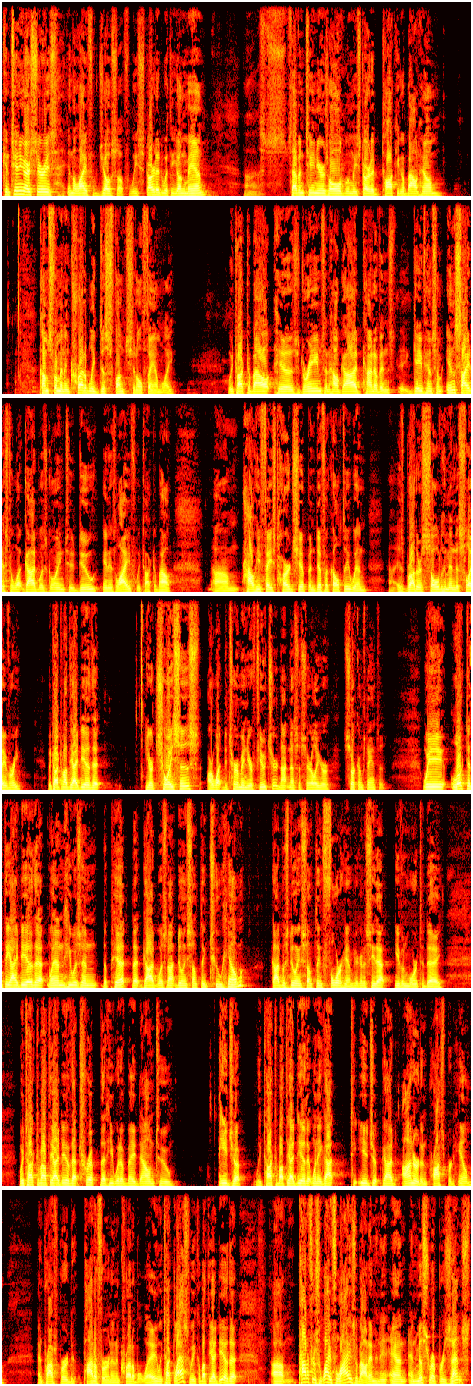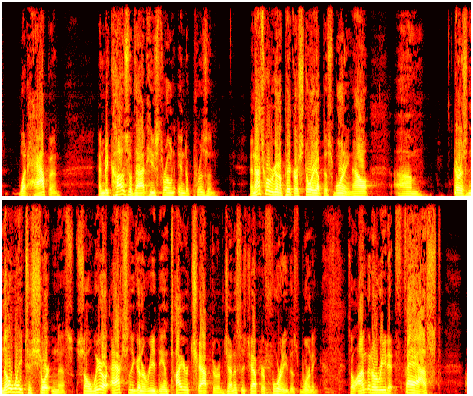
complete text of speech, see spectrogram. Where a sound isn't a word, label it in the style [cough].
continuing our series in the life of Joseph. We started with a young man, uh, 17 years old when we started talking about him. Comes from an incredibly dysfunctional family. We talked about his dreams and how God kind of gave him some insight as to what God was going to do in his life. We talked about um, how he faced hardship and difficulty when uh, his brothers sold him into slavery. We talked about the idea that your choices are what determine your future, not necessarily your circumstances. We looked at the idea that when he was in the pit, that God was not doing something to him. God was doing something for him. You're going to see that even more today. We talked about the idea of that trip that he would have made down to Egypt. We talked about the idea that when he got to Egypt, God honored and prospered him and prospered Potiphar in an incredible way. And we talked last week about the idea that um, Potiphar's wife lies about him and, and, and misrepresents what happened. And because of that, he's thrown into prison. And that's where we're going to pick our story up this morning. Now, um, there is no way to shorten this, so we are actually going to read the entire chapter of Genesis chapter 40 this morning. So I'm going to read it fast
